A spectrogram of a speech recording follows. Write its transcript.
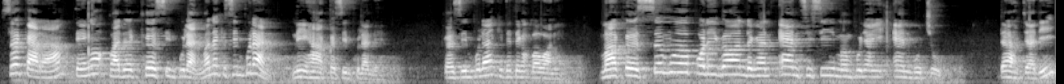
Sekarang tengok pada kesimpulan. Mana kesimpulan? Ni ha kesimpulan dia. Kesimpulan kita tengok bawah ni. Maka semua poligon dengan n sisi mempunyai n bucu. Dah jadi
